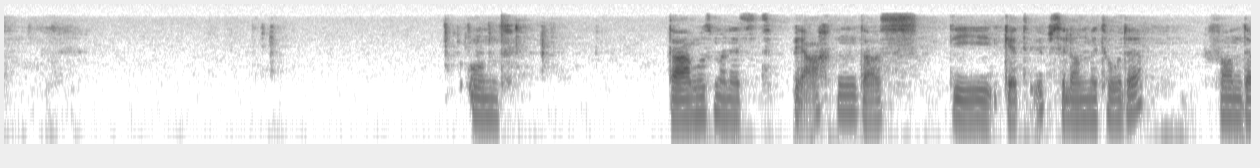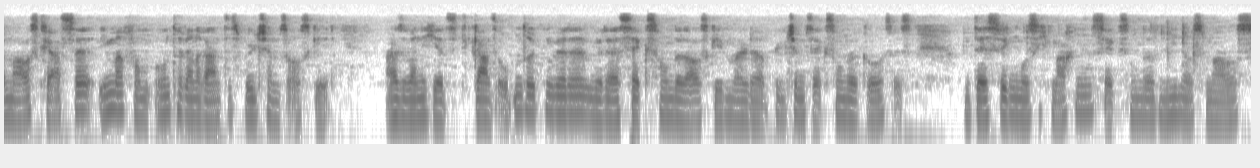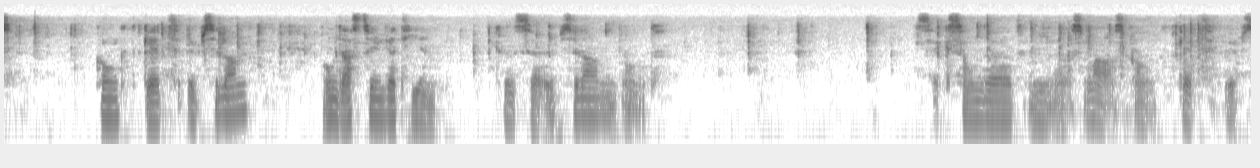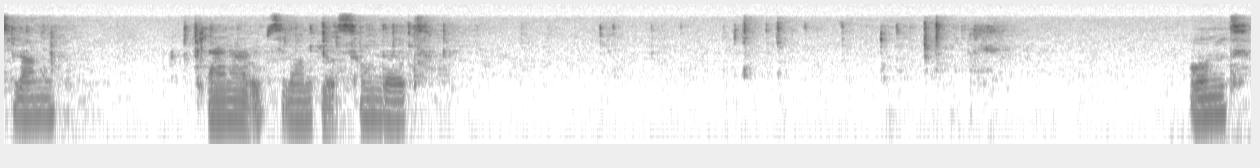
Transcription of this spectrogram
Und da muss man jetzt beachten, dass die getY-Methode von der Mausklasse immer vom unteren Rand des Bildschirms ausgeht. Also wenn ich jetzt ganz oben drücken würde, würde er 600 ausgeben, weil der Bildschirm 600 groß ist. Und deswegen muss ich machen 600 minus Maus.get y, um das zu invertieren. Größer y und 600 minus Maus.get y kleiner y plus 100 und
